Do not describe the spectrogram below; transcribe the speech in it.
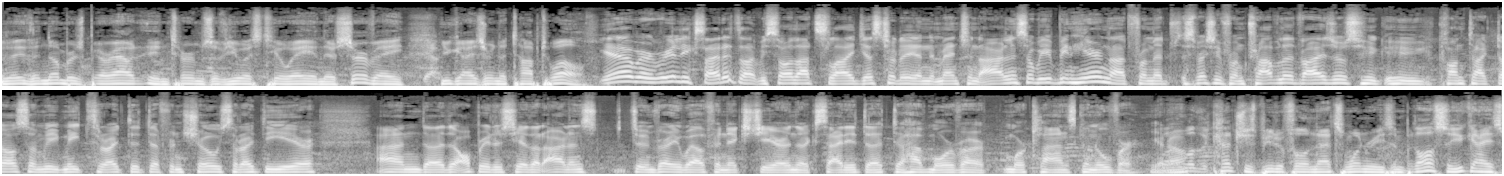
the, the, numbers bear out in terms of USTOA and their survey. Yeah. You guys are in the top 12. Yeah, we're really excited that we saw that slide yesterday and it mentioned Ireland. So we've been hearing that from it, especially from travel advisors who, who contact us and we meet throughout the different shows throughout the year. And uh, the operators here that Ireland's doing very well for next year, and they're excited to, to have more of our more clans come over. You know, well, well, the country's beautiful, and that's one reason. But also, you guys,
